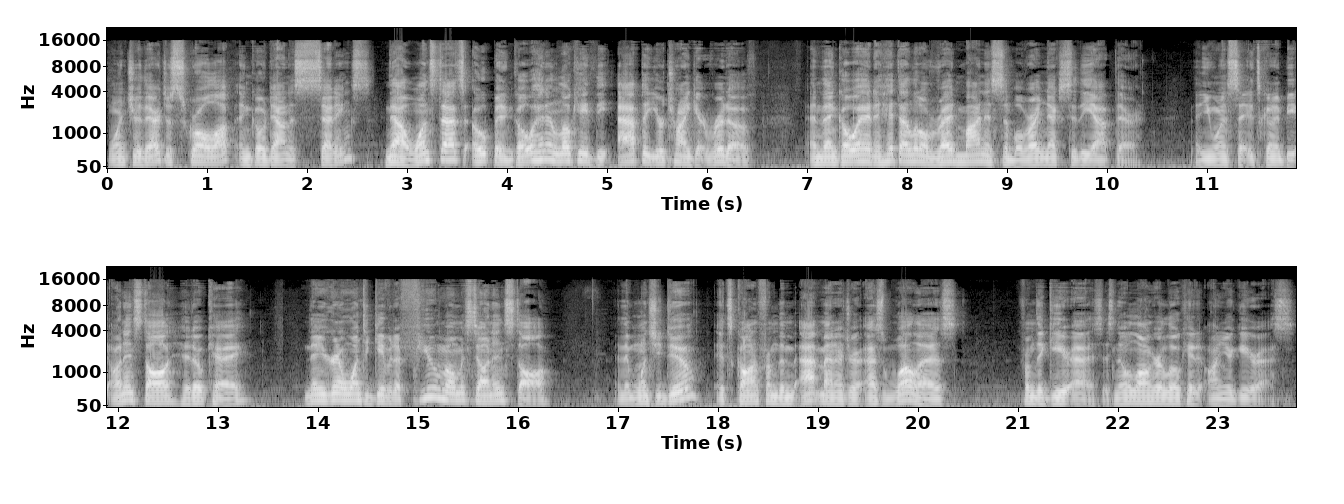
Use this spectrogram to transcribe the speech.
Once you're there, just scroll up and go down to settings. Now, once that's open, go ahead and locate the app that you're trying to get rid of. And then go ahead and hit that little red minus symbol right next to the app there. And you want to say it's going to be uninstalled, hit OK. Then you're going to want to give it a few moments to uninstall. And then once you do, it's gone from the app manager as well as from the Gear S. It's no longer located on your Gear S.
